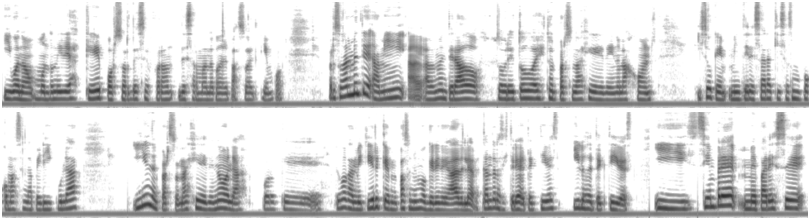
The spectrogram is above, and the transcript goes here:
Y bueno, un montón de ideas que por suerte se fueron desarmando con el paso del tiempo. Personalmente, a mí, haberme enterado sobre todo esto, el personaje de Nola Holmes, hizo que me interesara quizás un poco más en la película y en el personaje de Nola, porque tengo que admitir que me pasa lo mismo que Irene Adler, canta las historias de detectives y los detectives. Y siempre me parece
